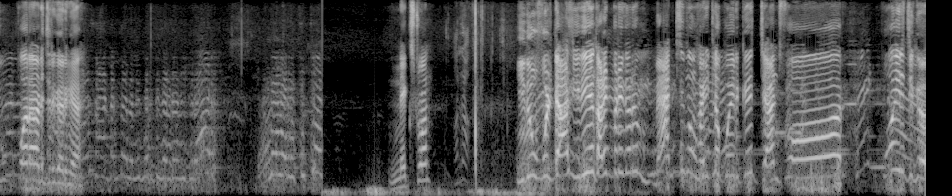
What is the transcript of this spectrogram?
சூப்பரா அடிச்சிருக்காருங்க. நெக்ஸ்ட் ஒன் இது ஃபுல் டாஸ் இதையும் கனெக்ட் பண்ணிருக்காரு மேக்ஸிமம் ஹைட்ல போயிருக்கு. சான்ஸ் ஃபார் போயிருச்சுங்க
